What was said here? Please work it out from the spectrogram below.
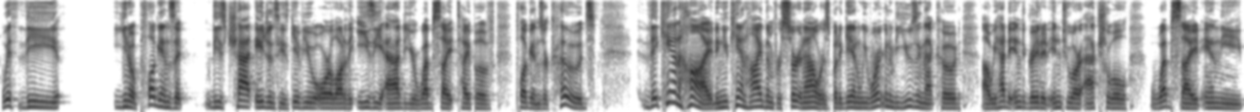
with the, you know, plugins that these chat agencies give you, or a lot of the easy add to your website type of plugins or codes, they can hide and you can hide them for certain hours but again we weren't going to be using that code uh, we had to integrate it into our actual website and the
